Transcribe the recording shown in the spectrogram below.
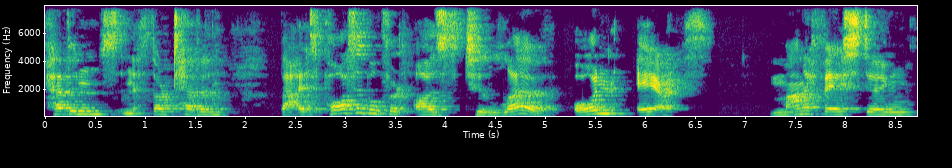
heavens, in the third heaven, that it's possible for us to live on earth manifesting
